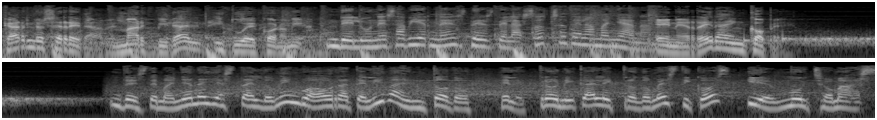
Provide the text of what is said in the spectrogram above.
Carlos Herrera, Marc Vidal y tu economía. De lunes a viernes desde las 8 de la mañana. En Herrera en Cope. Desde mañana y hasta el domingo ahórrate el IVA en todo, electrónica, electrodomésticos y en mucho más.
